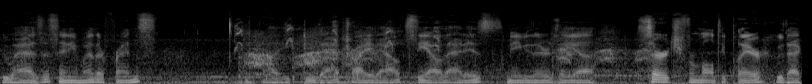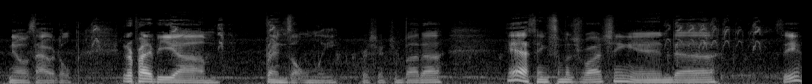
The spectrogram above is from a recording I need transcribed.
who has this, any of my other friends. I'll do that, try it out, see how that is. Maybe there's a uh, search for multiplayer. Who the heck knows how it'll. It'll probably be um, friends only for searching. But uh, yeah, thanks so much for watching, and uh, see you.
